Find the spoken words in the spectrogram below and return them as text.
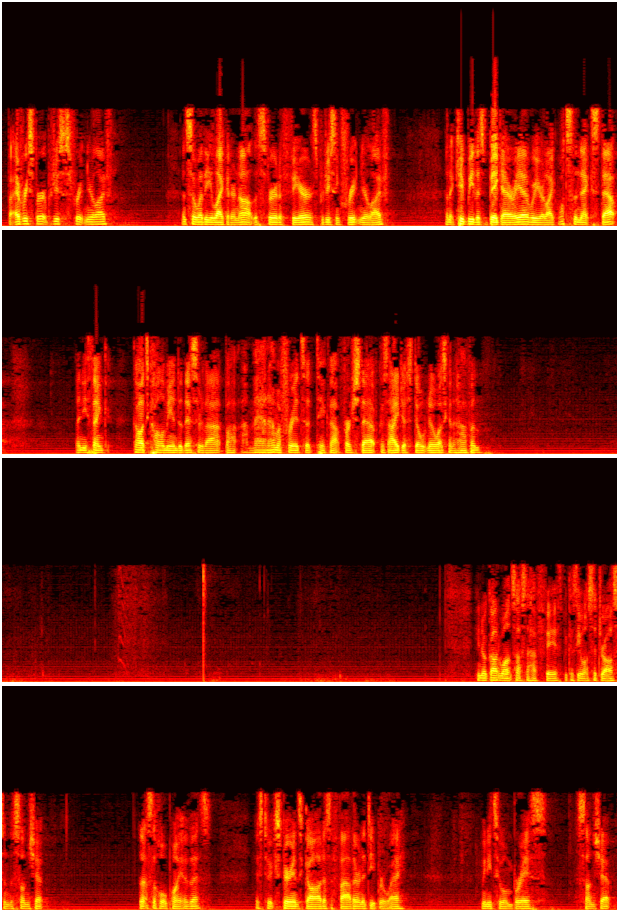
But every Spirit produces fruit in your life. And so whether you like it or not, the spirit of fear is producing fruit in your life. And it could be this big area where you're like, what's the next step? And you think, God's calling me into this or that, but oh man, I'm afraid to take that first step because I just don't know what's going to happen. You know, God wants us to have faith because He wants to draw us into sonship. And that's the whole point of this, is to experience God as a Father in a deeper way. We need to embrace sonship.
